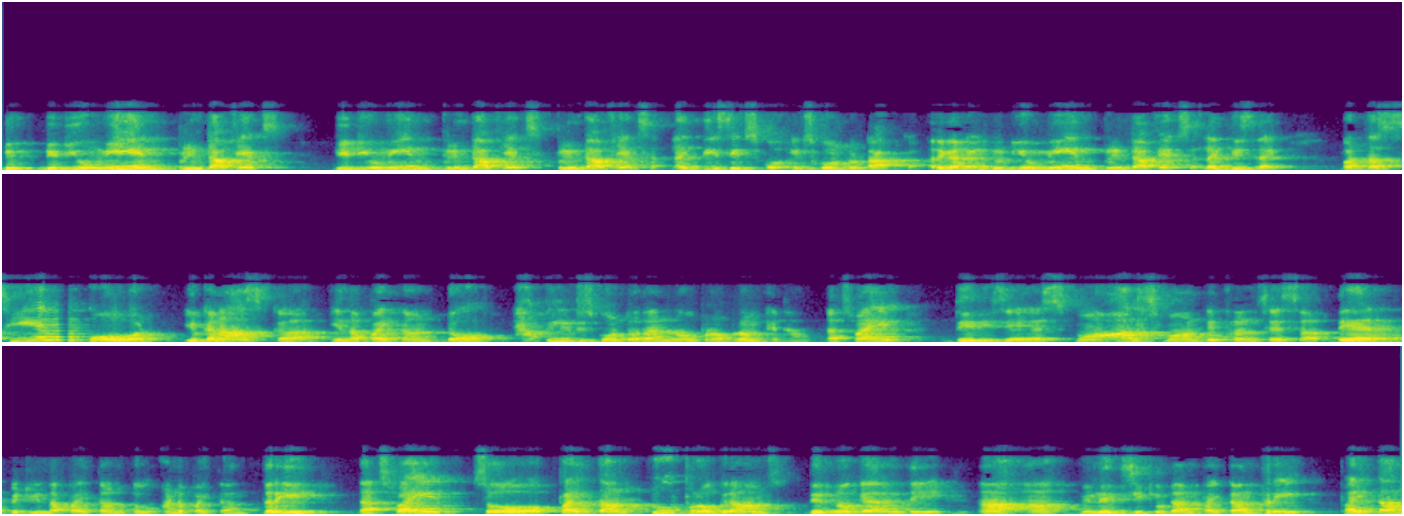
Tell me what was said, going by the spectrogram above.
d- did you mean print of x? Did you mean print of x print of x? Like this it's go, it's going to talk. Regarding did you mean print of x? Like this right? But the same code you can ask uh, in the python 2 happily it is going to run no problem at all. That's why there is a small small differences are there between the python 2 and python 3 that's why so python 2 programs there is no guarantee uh, uh, will execute on python 3 python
